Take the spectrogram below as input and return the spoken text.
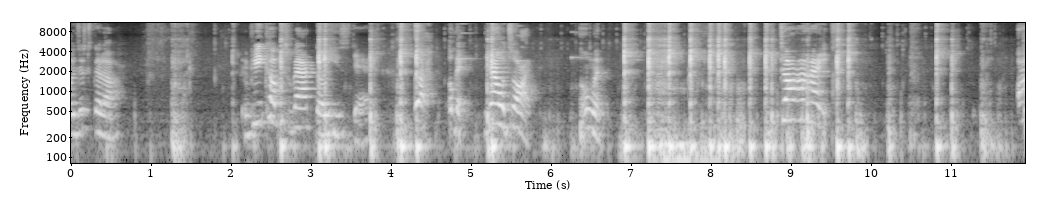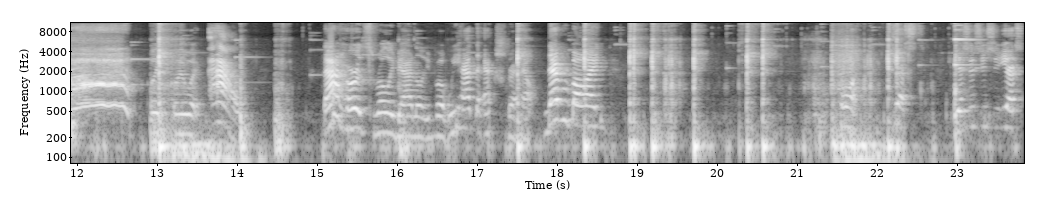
We're just gonna. If he comes back, though, he's dead. Ah, okay, now it's on. Oh my. Die! Ah! Wait. Ow! That hurts really badly, but we had the extra help. Never mind. Come on. Yes. Yes, yes, yes, yes.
